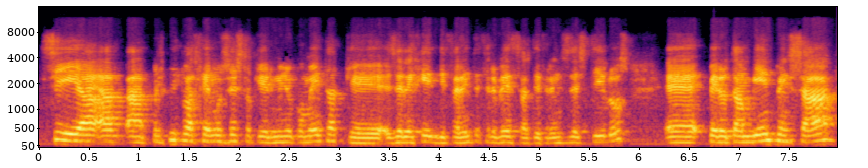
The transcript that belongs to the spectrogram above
Sí, a, principio hacemos esto que Herminio comenta, que es elegir diferentes cervezas, diferentes estilos, eh, pero también pensar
